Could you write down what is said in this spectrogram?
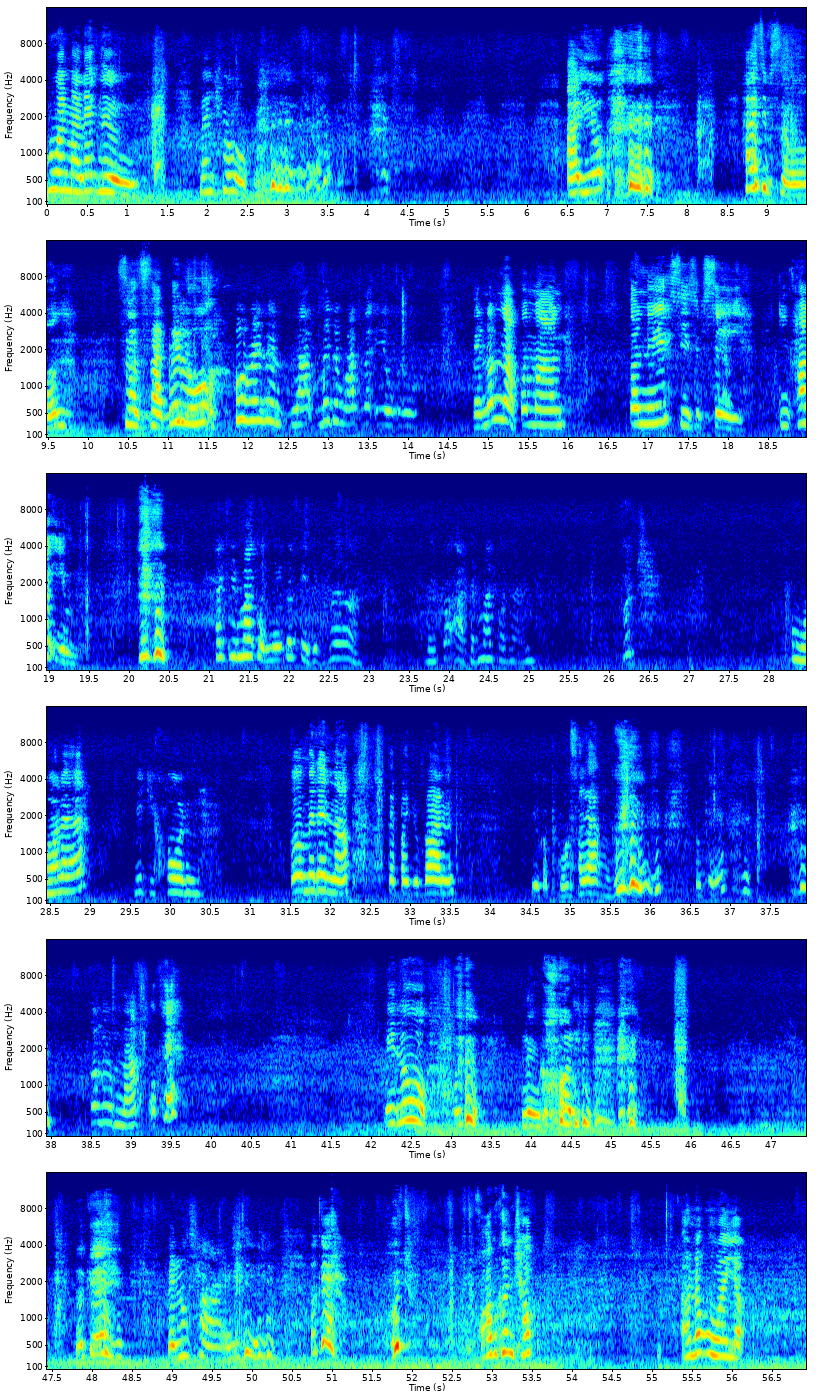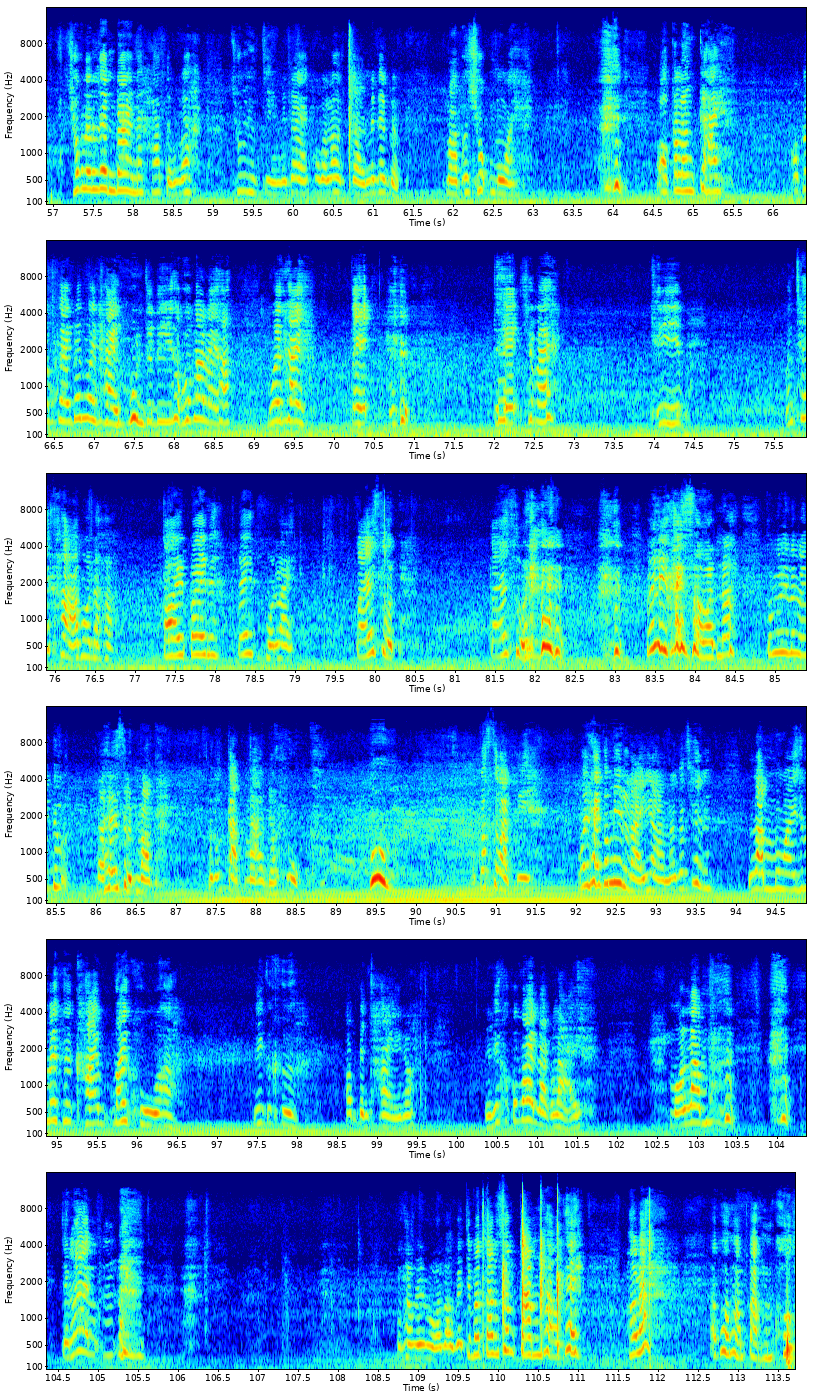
นักมวยมาเลขหนึ่งแม่โชค อายุห้าสิบสองสัตว์สัตว์ไม่รู้เพราะไม่ได้รับไม่ได้วัดนะอายุแต่น้ำหนักประมาณ ตอนนี้สี่สิบสี่กินข้าวอิ่ม ถ้ากินมากกว่านี้ก็สี่สิบห้าหรือก็อาจจะมากกว่านั้นผัวแล้ว คน ก็ไม่ได้นับ แต่ปัจจุบันอยู่กับผัวฝรั่งโอเคก็ลืมนับ โอเค มีลูกหนึ่งคน โอเค เป็นลูกชาย โอเคฮพร้อมขึ้นชก เอานักมวยอะชกเล่นๆได้นะคะ แต่ว่า ชกจริงๆไม่ได้ เพราะว่าร่างกายไม่ได้แบบมาเพื่อชกมวย ออกกำลังกาย ออกกำลังกายด้วยมวยไทยหุ่นจะดีค่ะเพราะว่าอะไรคะมวยไทย เตะเตะใช่ไหมทีบมันใช้ขาหมดอะค่ะต่อยไปเนี่ยได้ผลอะไรต่อยให้สุดต่อยให้สุด ไม่มีใครสอนนะก็ไม่ได้ไปดูต่อยให้สุดหมัดแล้วก็กลับมาเดี๋ยวถูกฮู้ แล้วก็สวัสดีมวยไทยก็มีหลายอย่างนะก็เช่นลำมวยใช่ไหมคือคล้ายไหว้ครูค่ะ นี่ก็คือความเป็นไทยเนาะเดี๋ยวนี้เขาก็ไหว้หลากหลาย หมอลำจะไล่จะทำเป็นหมอเราก็จะมาตำส้มตำค่ะโอเคพอละเอาพวกหอมปากหอมคอ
